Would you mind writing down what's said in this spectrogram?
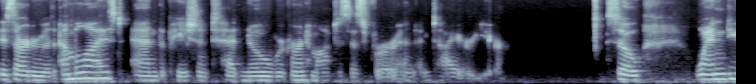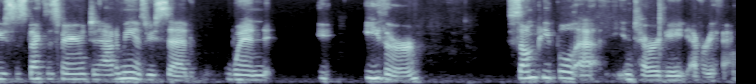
This artery was embolized, and the patient had no recurrent hemoptysis for an entire year. So, when do you suspect this variant anatomy? As we said, when either some people at, interrogate everything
